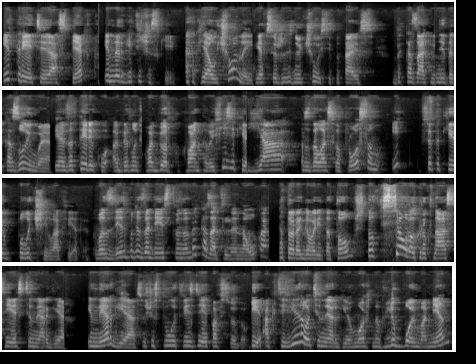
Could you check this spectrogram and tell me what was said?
И третий аспект – энергетический. Так как я ученый, я всю жизнь учусь и пытаюсь доказать недоказуемое и эзотерику обернуть в обертку квантовой физики, я задалась вопросом и все-таки получила ответы. Вот здесь будет задействована доказательная наука, которая говорит о том, что все вокруг нас есть энергия. Энергия существует везде и повсюду. И активировать энергию можно в любой момент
